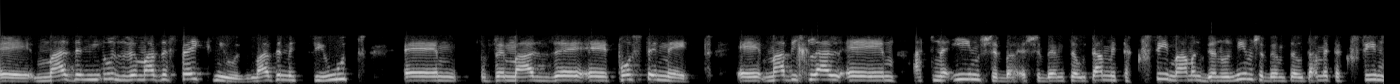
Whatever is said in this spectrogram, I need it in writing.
אה, מה זה ניוז ומה זה פייק ניוז? מה זה מציאות ומה זה פוסט אמת? אה, מה בכלל אה, התנאים שבאמצעותם מתקפים, מה המנגנונים שבאמצעותם מתקפים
